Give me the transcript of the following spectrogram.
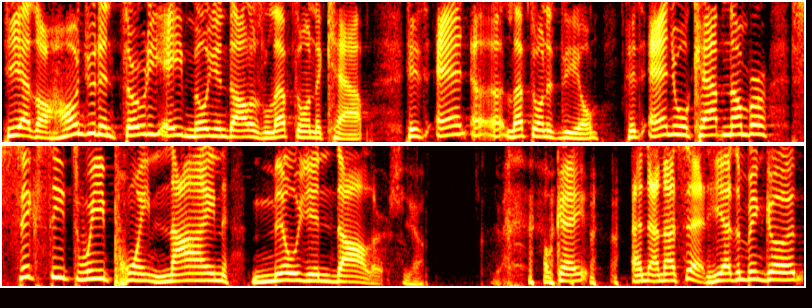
He has 138 million dollars left on the cap. His an- uh, uh left on his deal. His annual cap number $63.9 million. Yeah. okay? And and that's it. He hasn't been good.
